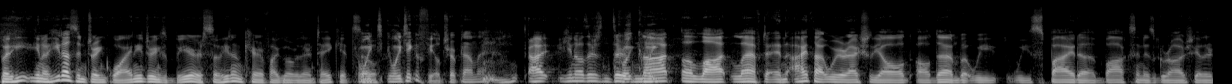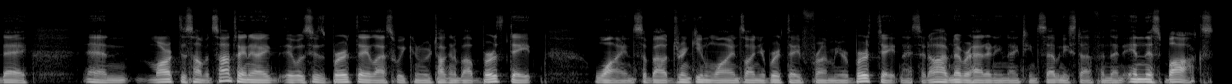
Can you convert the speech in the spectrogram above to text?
but he, you know, he doesn't drink wine; he drinks beer, so he doesn't care if I go over there and take it. Can, we, So can we take a field trip down there? I, you know, there's there's we- can we- not a lot left, and I thought we were actually all all done, but we we spied a box in his garage the other day, and Mark the Sante and I, it was his birthday last week, and we were talking about birth date wines, about drinking wines on your birthday from your birth date, and I said, oh, I've never had any 1970 stuff, and then in this box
